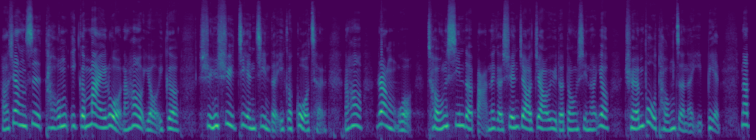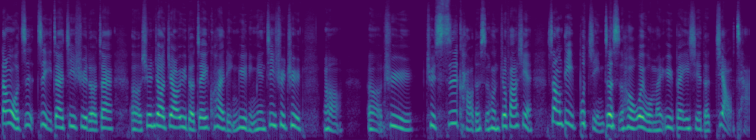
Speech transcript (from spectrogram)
好像是同一个脉络，然后有一个循序渐进的一个过程，然后让我重新的把那个宣教教育的东西呢，又全部统整了一遍。那当我自自己在继续的在呃宣教教育的这一块领域里面继续去呃呃去去思考的时候，你就发现上帝不仅这时候为我们预备一些的教材，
